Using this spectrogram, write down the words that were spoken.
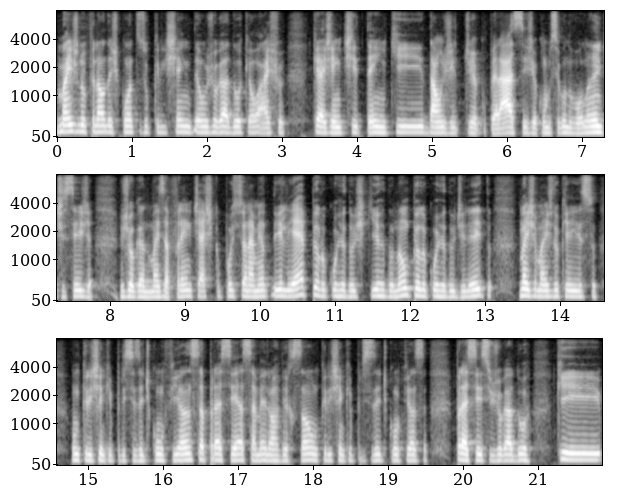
mas no final das contas o Christian ainda é um jogador que eu acho que a gente tem que dar um jeito de recuperar, seja como segundo volante, seja jogando mais à frente. Acho que o posicionamento dele é pelo corredor esquerdo, não pelo corredor direito, mas mais do que isso, um Christian que precisa de confiança para ser essa melhor versão, um Christian que precisa de confiança para ser esse jogador que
